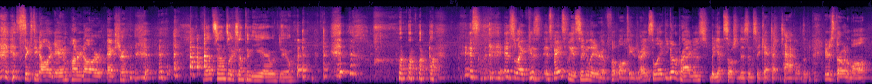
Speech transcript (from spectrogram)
it's sixty dollar game, hundred dollar extra. That sounds like something EA would do. It's it's like because it's basically a simulator of football teams, right? So like you go to practice, but you have to social distance, so you can't t- tackle. You're just throwing a ball,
